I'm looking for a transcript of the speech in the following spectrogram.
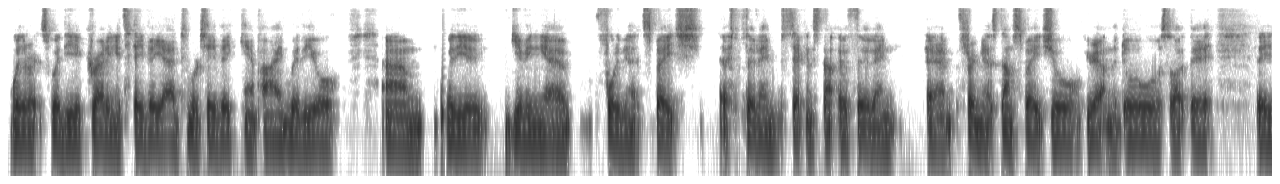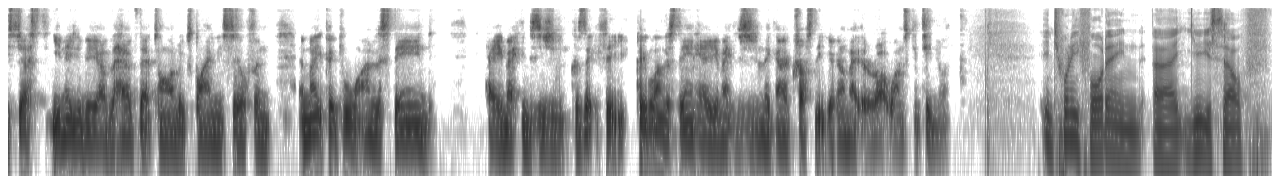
whether it's whether you're creating a TV ad or a TV campaign, whether you're um, whether you're giving a 40 minute speech, a 13 second, a 13 um, three minute stump speech, you're you're out in the door. It's like there, there's just you need to be able to have that time to explain yourself and and make people understand how you make a decision because people understand how you make a decision, they're going to trust that you're going to make the right ones continually. In 2014, uh, you yourself,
